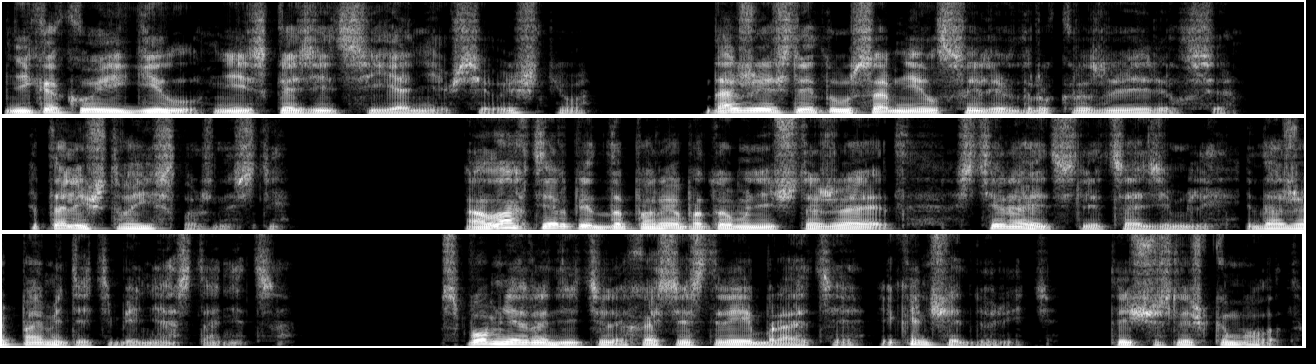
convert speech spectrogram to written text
Никакой ИГИЛ не исказит сияние Всевышнего, даже если ты усомнился или вдруг разуверился. Это лишь твои сложности. Аллах терпит до поры, а потом уничтожает, стирает с лица земли, и даже память о тебе не останется. Вспомни о родителях, о сестре и брате, и кончай дурить. Ты еще слишком молод.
